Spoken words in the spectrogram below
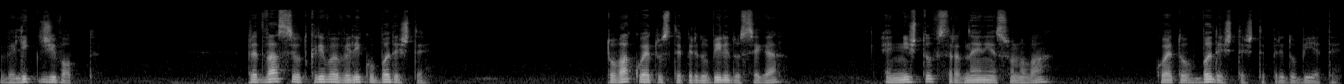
велик живот. Пред вас се открива велико бъдеще. Това, което сте придобили до сега, е нищо в сравнение с онова, което в бъдеще ще придобиете.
